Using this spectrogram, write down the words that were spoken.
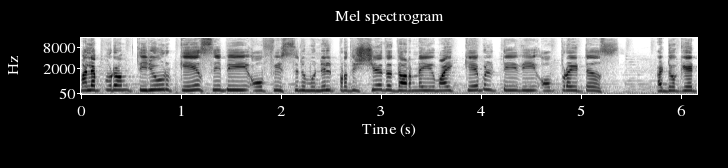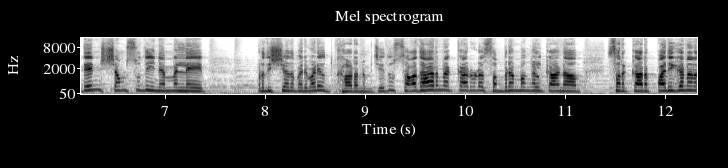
Malappuram Tirur K C B ഓഫീസിന് മുന്നിൽ പ്രതിഷേധ ധർണയുമായി cable T V operators advocate N Shamsuddin M L A പ്രതിഷേധ പരിപാടി ഉദ്ഘാടനം ചെയ്തു. സാധാരണക്കാരുടെ സംരംഭങ്ങൾക്കാണ് സർക്കാർ പരിഗണന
